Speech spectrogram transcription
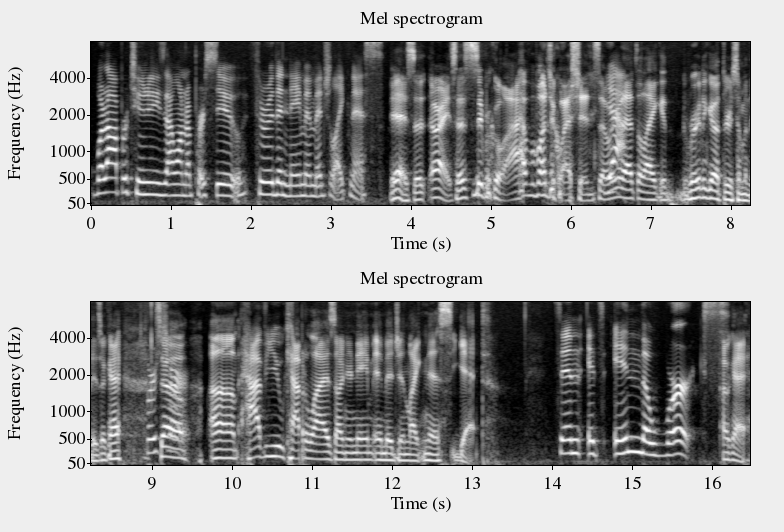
what opportunities i want to pursue through the name image likeness Yeah. So all right. So this is super cool. I have a bunch of questions. So we're gonna have to like we're gonna go through some of these. Okay. For so, sure. Um, have you capitalized on your name, image, and likeness yet? it's in it's in the works Okay.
